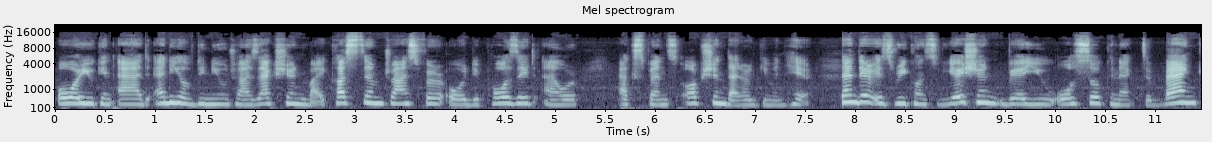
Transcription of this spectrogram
Or you can add any of the new transaction by custom transfer or deposit or expense option that are given here. Then there is reconciliation where you also connect a bank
